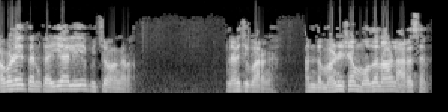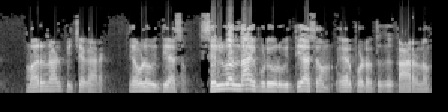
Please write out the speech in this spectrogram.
அவனே தன் கையாலேயே பிச்சை வாங்குறான். நினைச்சு பாருங்க. அந்த மனுஷன் முத நாள் அரசன் மறுநாள் பிச்சைக்காரன். எவ்வளவு வித்தியாசம். செல்வம் தான் இப்படி ஒரு வித்தியாசம் ஏற்படுறதுக்கு காரணம்.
